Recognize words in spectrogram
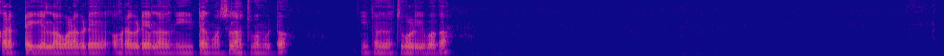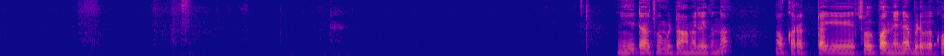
ಕರೆಕ್ಟಾಗಿ ಎಲ್ಲ ಒಳಗಡೆ, ಹೊರಗಡೆ ಎಲ್ಲ ನೀಟಾಗಿ ಮಸಾಲ ಹಚ್ಕೊಂಬಿಟ್ಟು ನೀಟಾಗಿ ಹಚ್ಕೊಳ್ಳಿ ಇವಾಗ. ನೀಟಾಗಿ ಹಚ್ಕೊಂಡ್ಬಿಟ್ಟು ಆಮೇಲೆ ಇದನ್ನು ನಾವು ಕರೆಕ್ಟಾಗಿ ಸ್ವಲ್ಪ ನೆನೆ ಬಿಡಬೇಕು.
